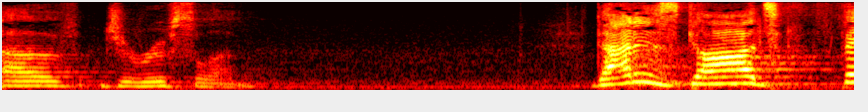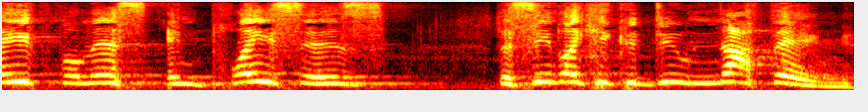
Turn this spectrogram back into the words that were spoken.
of Jerusalem. That is God's faithfulness in places that seemed like he could do nothing.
